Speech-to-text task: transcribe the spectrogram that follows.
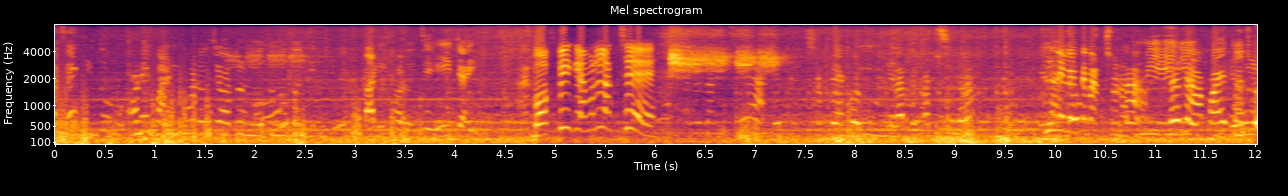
আছে কিন্তু অনেক বাড়ি ঘর হচ্ছে অত নতুন নতুন বাড়ি ঘর হচ্ছে এইটাই বপ্পি কেমন লাগছে? এখন মেলাতে পারছি না। কি মেলাতে পারছ না? তুমি এই না, কয়েক বছর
